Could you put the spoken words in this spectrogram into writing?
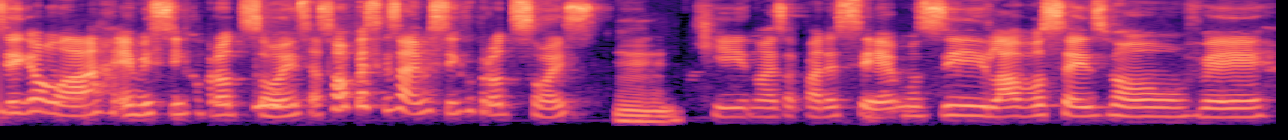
Sigam lá, M5 Produções. É só pesquisar M5 Produções, uhum. que nós aparecemos. E lá vocês vão ver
